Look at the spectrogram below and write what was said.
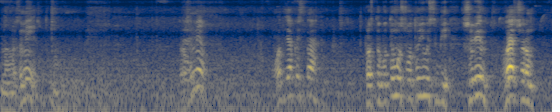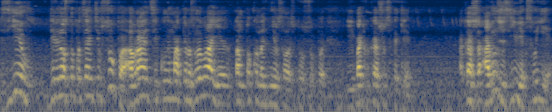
Ну. Розумієш? Розумів? От якось так. Просто бо тому, що от уяви собі, що він вечором з'їв 90% супа, а вранці, коли мати розливає, там тільки на дні осталось того супу. І батько каже, що це таке. А каже, а він же з'їв як своє.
